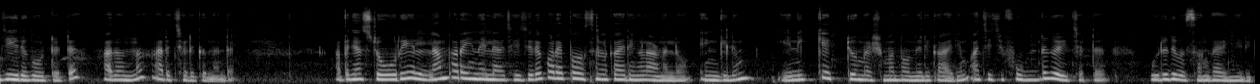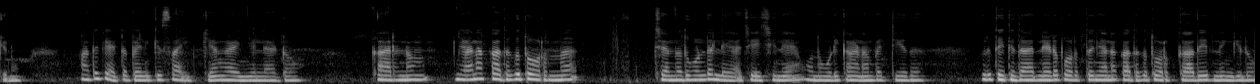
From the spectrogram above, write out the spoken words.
ജീരകം ഇട്ടിട്ട് അതൊന്ന് അരച്ചെടുക്കുന്നുണ്ട്. അപ്പോൾ ഞാൻ സ്റ്റോറി എല്ലാം പറയുന്നില്ല. ചേച്ചിയുടെ കുറേ പേഴ്സണൽ കാര്യങ്ങളാണല്ലോ. എങ്കിലും എനിക്ക് ഏറ്റവും വിഷമം തോന്നിയൊരു കാര്യം ആ ചേച്ചി ഫുഡ് കഴിച്ചിട്ട് ഒരു ദിവസം കഴിഞ്ഞിരിക്കണു അത് കേട്ടപ്പോൾ എനിക്ക് സഹിക്കാൻ കഴിഞ്ഞില്ല കേട്ടോ. കാരണം ഞാൻ ആ കഥക് തുറന്ന് ചെന്നതുകൊണ്ടല്ലേ ആ ചേച്ചീനെ ഒന്നും കൂടി കാണാൻ പറ്റിയത്? ഒരു തെറ്റിദ്ധാരണയുടെ പുറത്ത് ഞാൻ ആ കഥക്ക് തുറക്കാതെ ഇരുന്നെങ്കിലോ?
